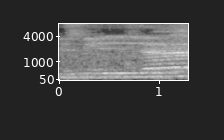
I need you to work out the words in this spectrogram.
بسم الله.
